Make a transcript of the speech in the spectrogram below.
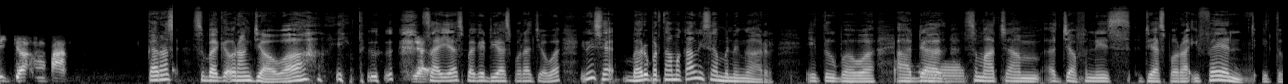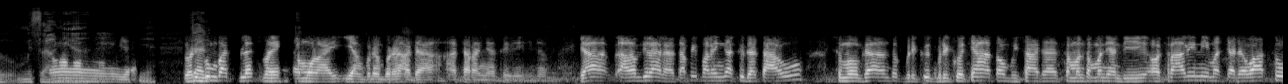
3 4 Karena sebagai orang Jawa itu Ya. saya sebagai diaspora Jawa ini saya baru pertama kali saya mendengar itu bahwa ada Oh. semacam eh, Javanese diaspora event itu misalnya. Oh. Ya. Dan 2014 mulai kita mulai yang benar-benar ada acaranya di itu. Ya alhamdulillah lah. Tapi paling nggak sudah tahu. Semoga untuk berikut-berikutnya atau bisa ada teman-teman yang di Australia nih masih ada waktu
